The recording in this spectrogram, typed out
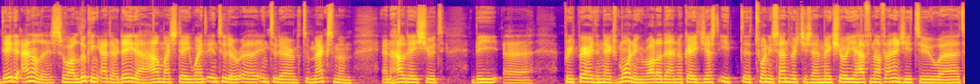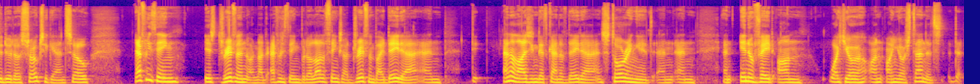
data analysts who are looking at their data, how much they went into the uh, into their to maximum, and how they should be uh, prepare the next morning rather than okay just eat uh, 20 sandwiches and make sure you have enough energy to uh, to do those strokes again so everything is driven or not everything but a lot of things are driven by data and analyzing that kind of data and storing it and and and innovate on what you're on, on your standards th-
